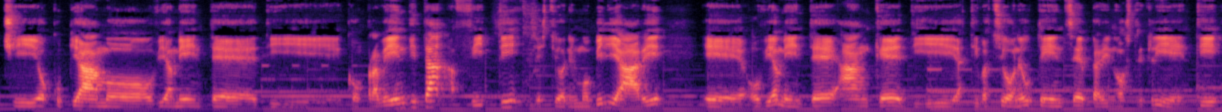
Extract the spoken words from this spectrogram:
Ci occupiamo ovviamente di compravendita, affitti, gestioni immobiliari e ovviamente anche di attivazione utenze per i nostri clienti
